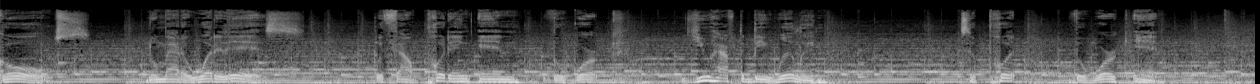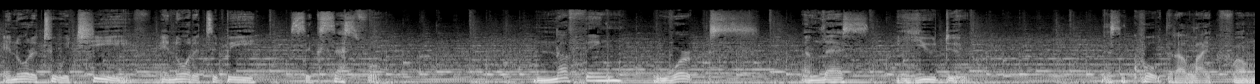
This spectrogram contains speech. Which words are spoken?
goals, no matter what it is, without putting in the work. You have to be willing to put the work in in order to achieve, in order to be successful. Nothing works unless you do. That's a quote that I like from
